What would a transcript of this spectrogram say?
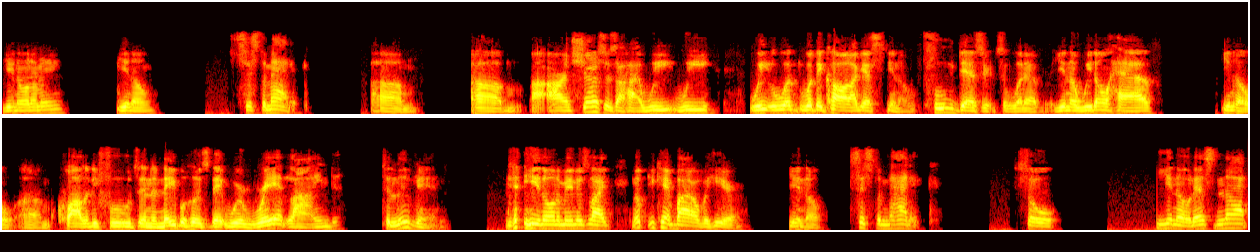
You know what I mean? You know, systematic. Um, um, our insurances are high. We we we what what they call, I guess, you know, food deserts or whatever. You know, we don't have, you know, um, quality foods in the neighborhoods that we're redlined to live in. you know what I mean? It's like, nope, you can't buy over here. You know, systematic. So, you know, that's not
